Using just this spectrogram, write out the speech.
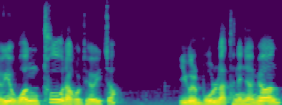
여기 1, 2라고 되어 있죠? 이걸 뭘 나타내냐면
